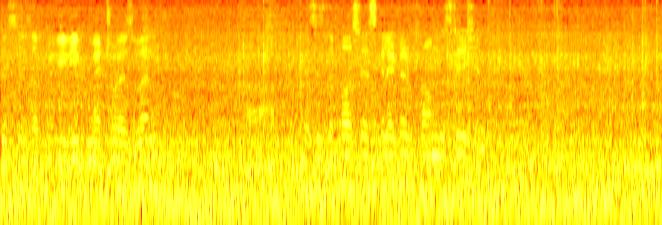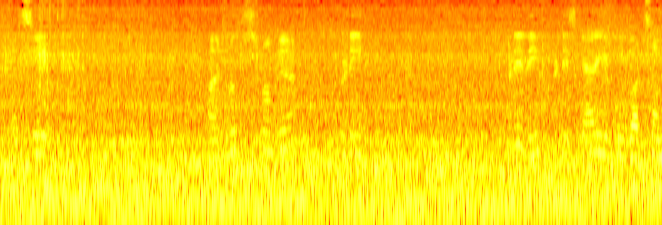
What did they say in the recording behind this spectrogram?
This deep metro as well. Uh, this is the first escalator from the station. Let's see how it looks from here. Pretty, pretty deep, pretty scary if you've got some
